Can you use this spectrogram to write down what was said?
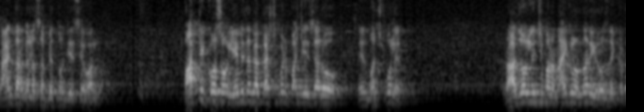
సాయంత్రం సభ్యత్వం చేసేవాళ్ళు. పార్టీ కోసం ఏ విధంగా కష్టపడి పనిచేశారో నేను మర్చిపోలేను. రాజోల నుంచి మన నాయకులు ఉన్నారు ఈ రోజున ఇక్కడ.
